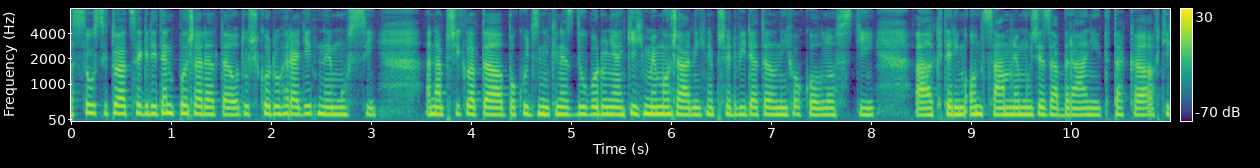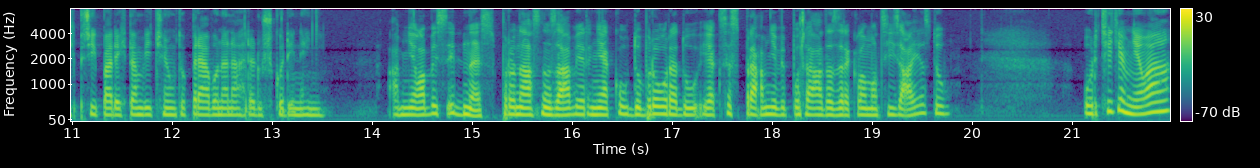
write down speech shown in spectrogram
jsou situace, kdy ten pořadatel tu škodu hradit nemusí. A například pokud vznikne z důvodu nějakých mimořádných nepředvídatelných okolností, kterým on sám nemůže zabránit, tak v těch případech tam většinou to právo na náhradu škody není. A měla bys i dnes pro nás na závěr nějakou dobrou radu, jak se správně vypořádat s reklamací zájezdu? Určitě měla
